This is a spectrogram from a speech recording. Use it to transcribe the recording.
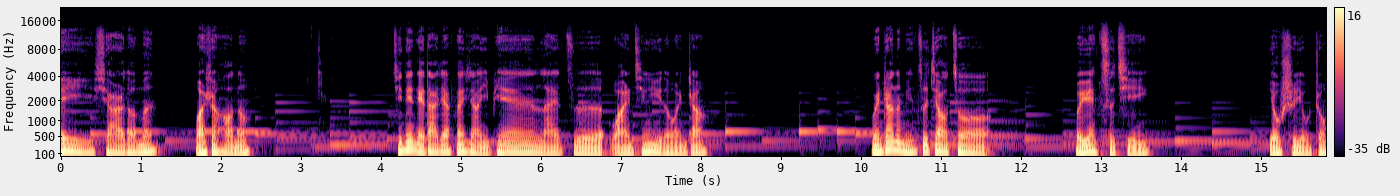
嘿，小耳朵们，晚上好呢！今天给大家分享一篇来自晚清雨的文章，文章的名字叫做《唯愿此情有始有终》。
